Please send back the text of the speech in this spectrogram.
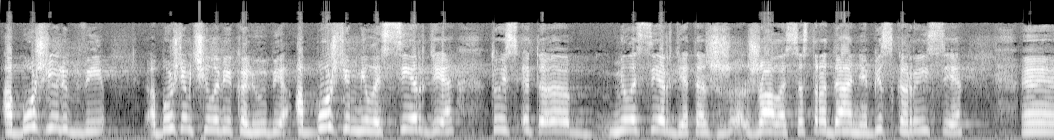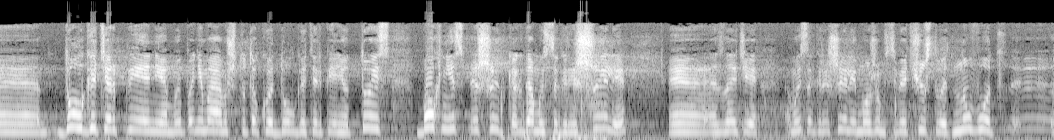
о Божьей любви, о Божьем человеколюбии, о Божьем милосердии. То есть это милосердие, это жалость, сострадание, бескорысие, э, долготерпение. Мы понимаем, что такое долготерпение. То есть Бог не спешит, когда мы согрешили. Э, знаете, мы согрешили, можем себя чувствовать, ну вот, э,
